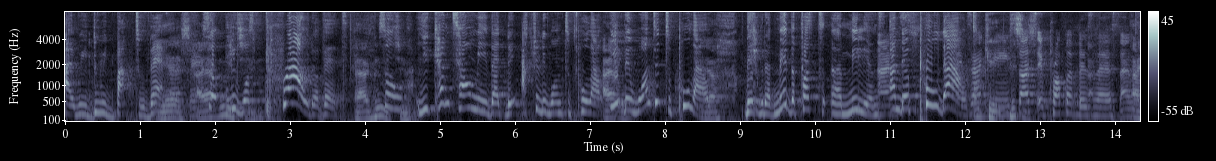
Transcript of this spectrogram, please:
I will do it back to them. Yes, I so agree he with was you. proud of it. I agree so with you you can't tell me that they actually want to pull out. I if am- they wanted to pull out, Yeah. they would have made the first uh, millions and, And- they pulled out. Exactly. Okay, this Starts a proper business and I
